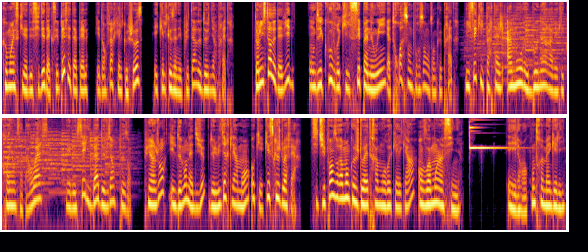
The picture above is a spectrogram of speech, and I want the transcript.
Comment est-ce qu'il a décidé d'accepter cet appel et d'en faire quelque chose et quelques années plus tard de devenir prêtre? Dans l'histoire de David, on découvre qu'il s'épanouit à 300% en tant que prêtre. Il sait qu'il partage amour et bonheur avec les croyants de sa paroisse, mais le célibat devient pesant. Puis un jour, il demande à Dieu de lui dire clairement Ok, qu'est-ce que je dois faire? Si tu penses vraiment que je dois être amoureux de quelqu'un, envoie-moi un signe. Et il rencontre Magali.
